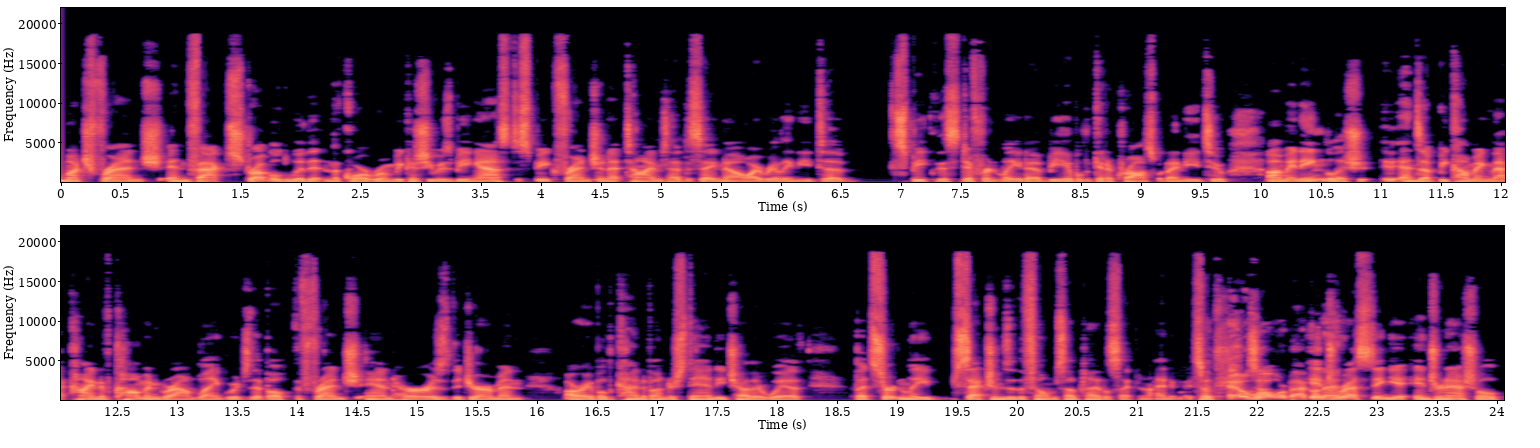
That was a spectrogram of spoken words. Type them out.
much French. In fact, struggled with it in the courtroom because she was being asked to speak French and at times had to say, no, I really need to speak this differently to be able to get across what I need to. Um, in English, it ends up becoming that kind of common ground language that both the French and her as the German are able to kind of understand each other with. But certainly sections of the film subtitle section anyway. So, Uh, so while we're back on that, interesting international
